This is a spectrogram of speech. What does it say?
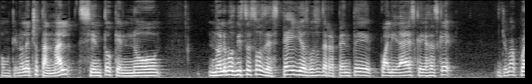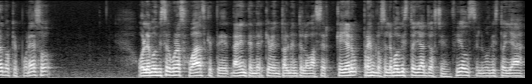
aunque no le he hecho tan mal, siento que no, no le hemos visto esos destellos o esos de repente cualidades que digas, es que yo me acuerdo que por eso o le hemos visto algunas jugadas que te dan a entender que eventualmente lo va a hacer. Que ya, por ejemplo, se le hemos visto ya a Justin Fields, se le hemos visto ya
